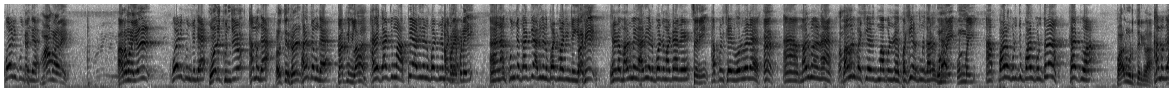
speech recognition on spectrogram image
கோழி குஞ்சுங்க. மாமனாரே அரமனையில் கோழி குஞ்சுங்க. கோழி குஞ்சு ஆமாங்க. வளர்த்தீர்கள். வளர்த்தவங்க காட்டுனீங்களா? அதை காட்டுமா? அப்பயே அழுகலை போட்டு அப்புறம் எப்படி? நான் குஞ்சை காட்டி அழுகலை போட்டு மாட்டேன் என்னோட மருமக அழுகலை போட்டு மாட்டாரு. சரி. அப்படி சரி ஒருவேளை. மருமகன. மகன் பசி எடுக்குமா அப்படின்னு பசி எடுக்கும்னு உண்மை உண்மை. பழம் கொடுத்து பால் கொடுத்தா காட்டுவான் பால் கொடுத்தீர்களா? ஆமாங்க.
